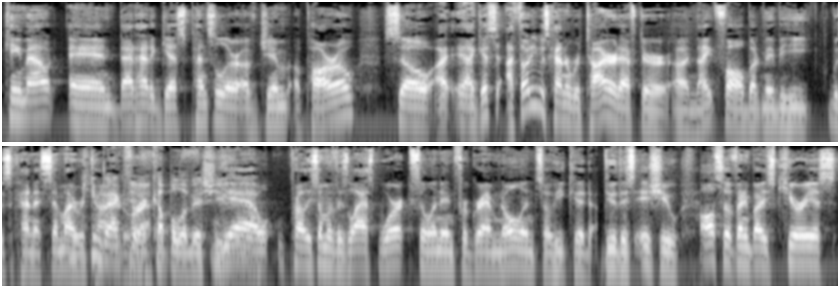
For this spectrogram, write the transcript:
came out, and that had a guest penciler of Jim Aparo. So I, I guess I thought he was kind of retired after uh, Knightfall, but maybe he was kind of semi-retired. Came back for a couple of issues. Yeah, yeah. probably some of his last work filling in for Graham Nolan so he could do this issue. Also, if anybody's curious,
